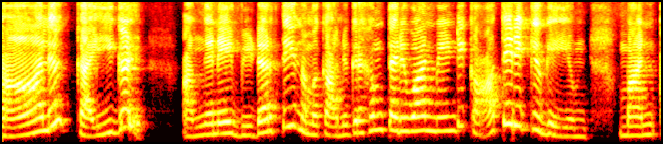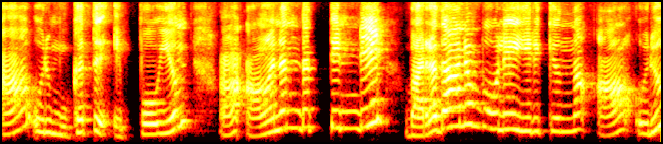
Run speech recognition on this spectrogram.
നാല് കൈകൾ അങ്ങനെ വിടർത്തി നമുക്ക് അനുഗ്രഹം തരുവാൻ വേണ്ടി കാത്തിരിക്കുകയും മൻ ആ ഒരു മുഖത്ത് എപ്പോഴും ആ ആനന്ദത്തിന്റെ വരദാനം പോലെ ഇരിക്കുന്ന ആ ഒരു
